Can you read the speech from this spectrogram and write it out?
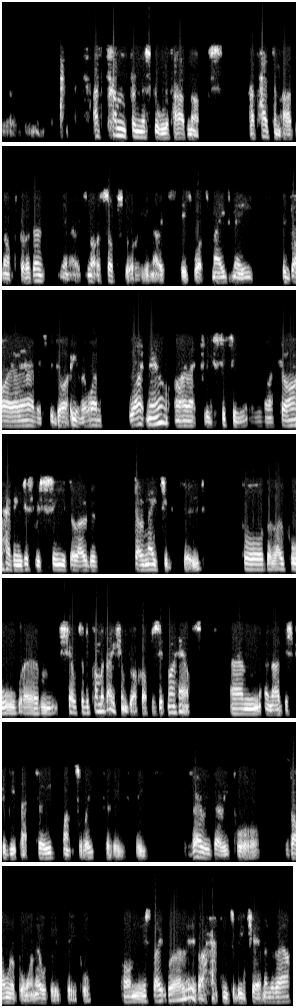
I've come from the school of hard knocks. I've had some hard knocks, but I don't, you know, it's not a sob story. You know, it's it's what's made me the guy I am. It's the guy, you know, I'm right now. I'm actually sitting in my car, having just received a load of donated food for the local um, sheltered accommodation block opposite my house, um, and I distribute that food once a week for these these very very poor, vulnerable, and elderly people on the estate where I live. I happen to be chairman of our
